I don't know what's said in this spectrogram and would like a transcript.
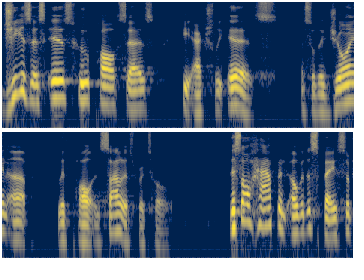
Jesus is who Paul says he actually is. And so they join up with Paul and Silas, we're told. This all happened over the space of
